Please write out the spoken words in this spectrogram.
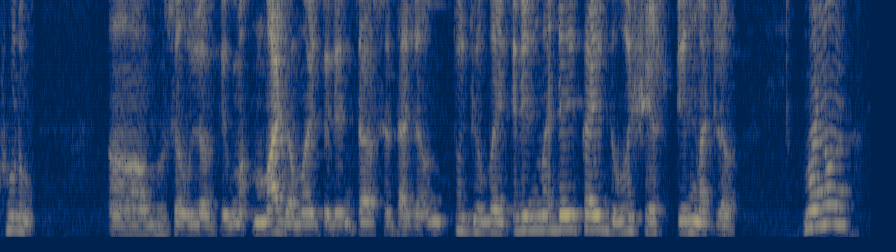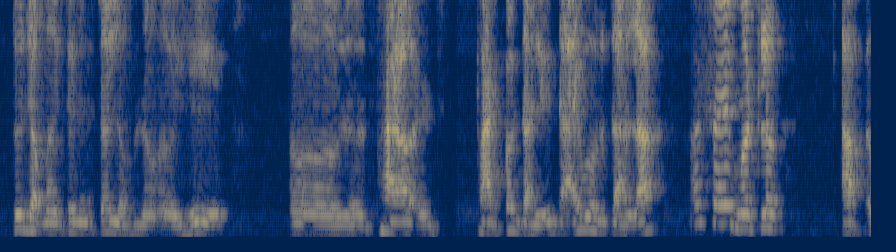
खुडू घुसवलं की माझ्या मैत्रिणीचं असं झालं तुझ्या मैत्रिणीमध्ये काही दोष असतील म्हटलं. म्हणून तुझ्या मैत्रिणीचं लग्न हे फार फारकत झाली डायव्हर झाला असं आहे म्हटलं. आप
